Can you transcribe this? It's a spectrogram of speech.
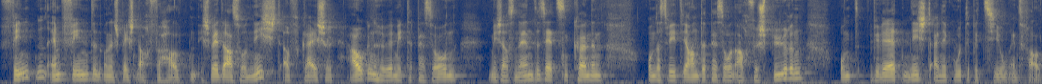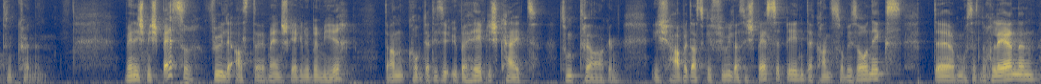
finden, empfinden und entsprechend auch verhalten. Ich werde also nicht auf gleicher Augenhöhe mit der Person mich auseinandersetzen können und das wird die andere Person auch verspüren und wir werden nicht eine gute Beziehung entfalten können. Wenn ich mich besser fühle als der Mensch gegenüber mir, dann kommt ja diese Überheblichkeit zum Tragen. Ich habe das Gefühl, dass ich besser bin, der kann sowieso nichts, der muss das noch lernen,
